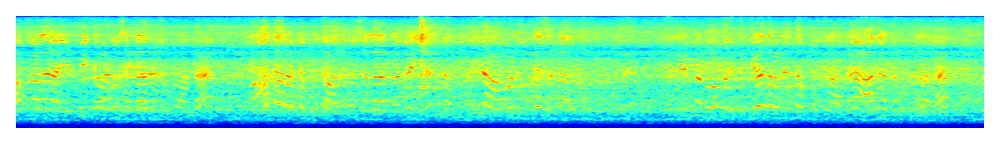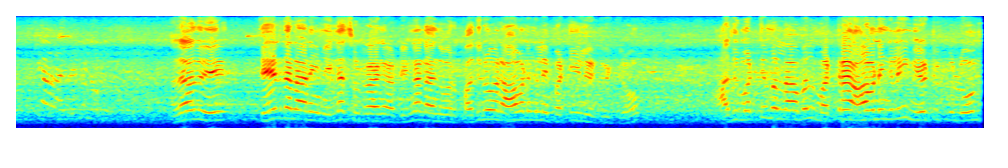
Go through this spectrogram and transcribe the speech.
வாக்காளர் சொல்றாங்க. ஆதார் அட்டை கொடுத்து அதுவும் செல்லாதுறாங்க இரண்டு முக்கிய ஆவணங்களே செல்லாதுன்னு சொல்லும்போது இதுல என்ன நோக்கம் இருக்கு தேர்தல் ஆணையம் தான் கொடுக்குறாங்க ஆதார் அட்டை கொடுக்குறாங்க முக்கிய அதுல என்ன நோக்கம் இருக்கு? அதாவது தேர்தல் ஆணையம் என்ன சொல்கிறாங்க அப்படின்னா நாங்கள் ஒரு பதினோரு ஆவணங்களை பட்டியலிட்டிருக்கிறோம். அது மட்டுமல்லாமல் மற்ற ஆவணங்களையும் ஏற்றுக்கொள்வோம்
